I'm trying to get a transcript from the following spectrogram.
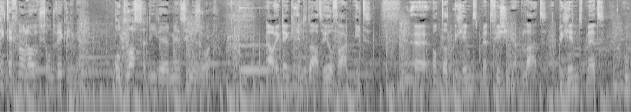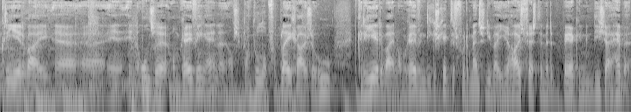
Die technologische ontwikkelingen, ontlasten die de mensen in de zorg? Nou, ik denk inderdaad heel vaak niet. Uh, want dat begint met visie en beleid. Het begint met hoe creëren wij uh, uh, in, in, onze omgeving... Hè, als ik dan doel op verpleeghuizen... hoe creëren wij een omgeving die geschikt is voor de mensen... die wij hier huisvesten met de beperkingen die zij hebben.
